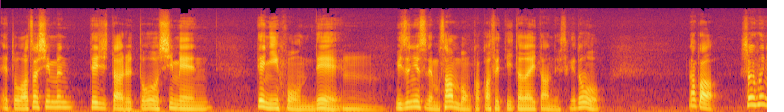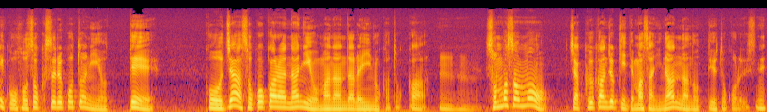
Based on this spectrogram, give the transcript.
えっと、朝日新聞デジタルと紙面で2本で、うん。ウィズニュースでも3本書かせていただいたんですけどなんかそういうふうにこう補足することによってこうじゃあそこから何を学んだらいいのかとかうんそもそもじゃあ空間除菌ってまさに何なのっていうところですね、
